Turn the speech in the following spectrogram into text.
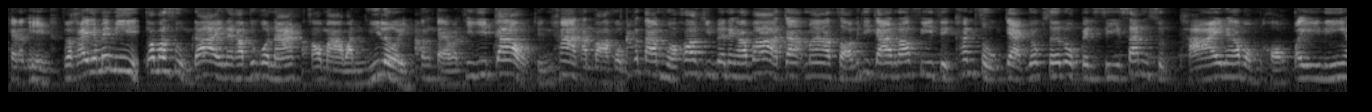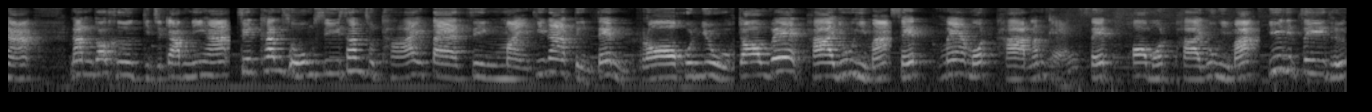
แค่นั้นเองส่วนใครยังไม่มีก็มาสุ่มได้นะครับทุกคนนะ เข้ามาวันนี้เลย ตั้งแต่วันที่ 29 ถึง 5 ธันวาคม ก็ตามหัวข้อคลิปเลยนะครับว่าจะมาสอนวิธีการรับฟรีสิทธิ์ขั้นสูงแจกยกเซิร์ฟระบบเป็นซีซั่นสุดท้ายนะครับผมของปีนี้ฮะ นั่นก็คือกิจกรรมนี้ฮะสิทธิ์ขั้นสูงซีซั่นสุดท้าย แต่สิ่งใหม่ที่น่าตื่นเต้น รอคุณอยู่จอมเวทพายุหิมะเซตแม่มดทานน้ำแข็งเซตพ่อมดพายุหิมะ 24 ถึง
